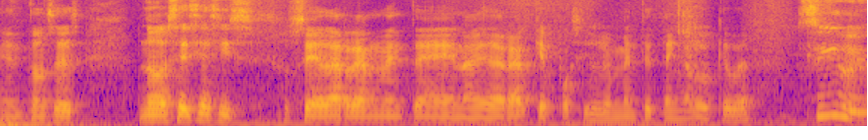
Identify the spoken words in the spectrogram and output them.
Entonces, no sé si así suceda realmente en la vida real, que posiblemente tenga algo que ver. Sí, güey.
